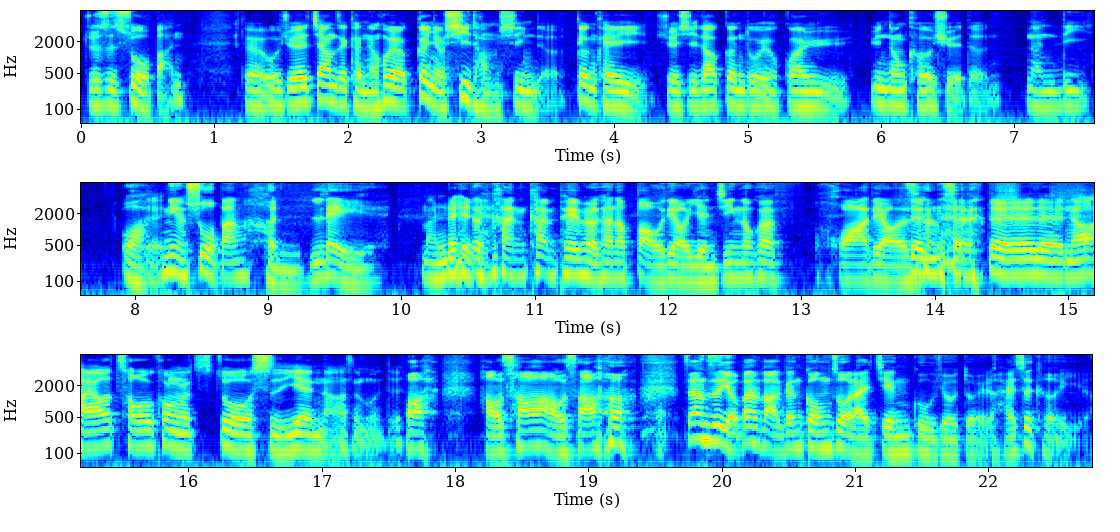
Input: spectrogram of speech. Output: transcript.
就是硕班。对，我觉得这样子可能会有更有系统性的，更可以学习到更多有关于运动科学的能力，哇，念硕班很累耶，蛮累的。看看 paper 看到爆掉，眼睛都快花掉了，真的，对对对，然后还要抽空做实验啊什么的。哇，好超啊好超，这样子有办法跟工作来兼顾就对了，还是可以了。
